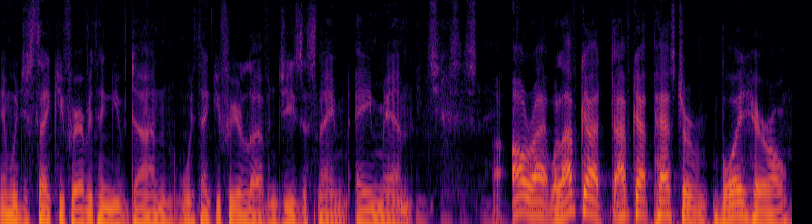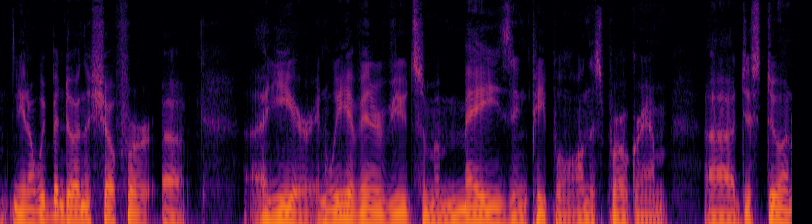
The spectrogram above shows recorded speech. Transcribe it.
and we just thank you for everything you've done. We thank you for your love in Jesus' name, Amen. In Jesus' name. Uh, all right. Well, I've got I've got Pastor Boyd Harrell. You know, we've been doing this show for. Uh, a year, and we have interviewed some amazing people on this program, uh, just doing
